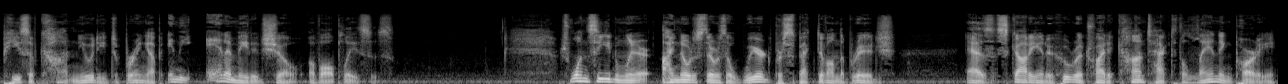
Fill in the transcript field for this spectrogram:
piece of continuity to bring up in the animated show of all places. There's one scene where I noticed there was a weird perspective on the bridge as Scotty and Uhura try to contact the landing party.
